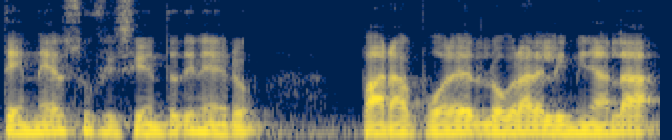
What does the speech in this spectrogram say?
tener suficiente dinero para poder lograr eliminar la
